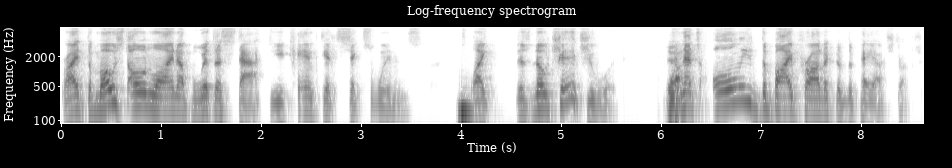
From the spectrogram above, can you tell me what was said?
right? The most owned lineup with a stack, you can't get six wins. Like there's no chance you would, Yeah. and that's only the byproduct of the payout structure.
